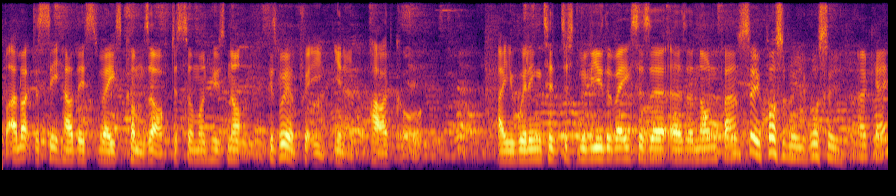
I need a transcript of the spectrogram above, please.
but I'd like to see how this race comes off to someone who's not, because we're pretty, you know, hardcore. Are you willing to just review the race as a, as a non-fan? See, possibly, we'll see. Okay,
